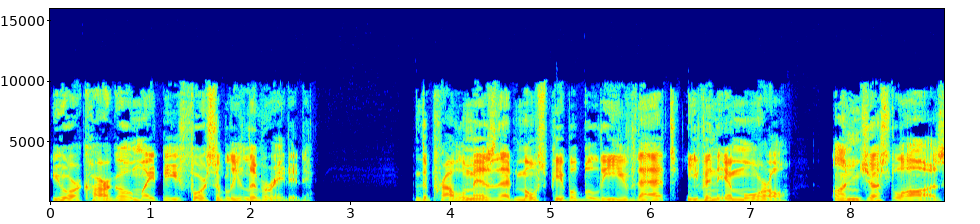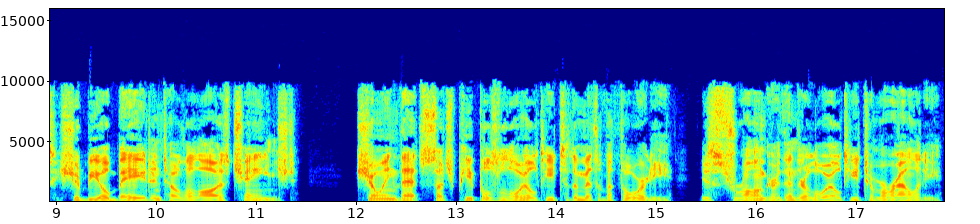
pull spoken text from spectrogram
your cargo might be forcibly liberated. The problem is that most people believe that even immoral, unjust laws should be obeyed until the law is changed, showing that such people's loyalty to the myth of authority is stronger than their loyalty to morality,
